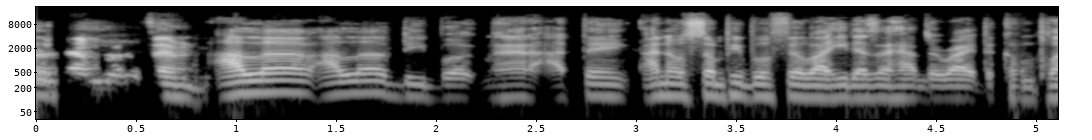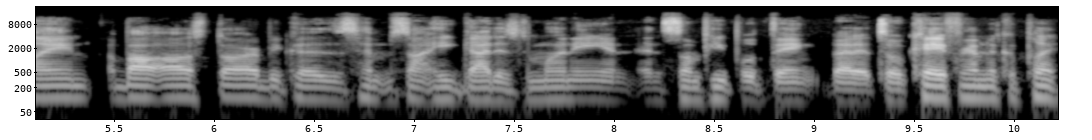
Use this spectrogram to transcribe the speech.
the time we're at 70. I love I love D Book, man. I think I know some people feel like he doesn't have the right to complain about All Star because him he got his money, and, and some people think that it's okay for him to complain.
